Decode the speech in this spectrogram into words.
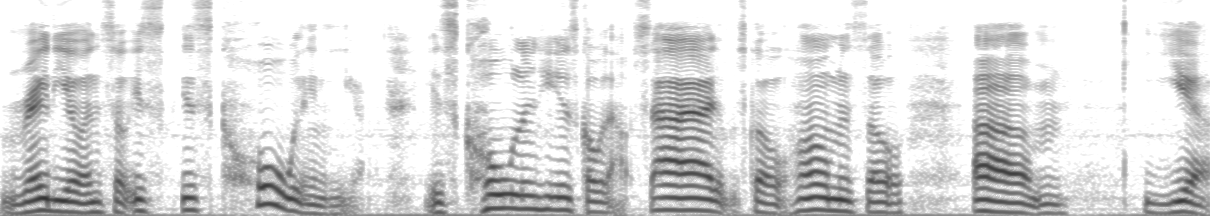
radio. And so it's it's cold in here. It's cold in here. It's cold outside. It was cold home. And so um yeah.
